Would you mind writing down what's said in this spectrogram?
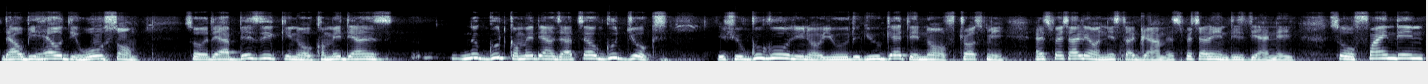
that will be healthy, wholesome. So there are basic, you know, comedians, good comedians that tell good jokes. If you Google, you know, you you get enough. Trust me, especially on Instagram, especially in this day and age. So finding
